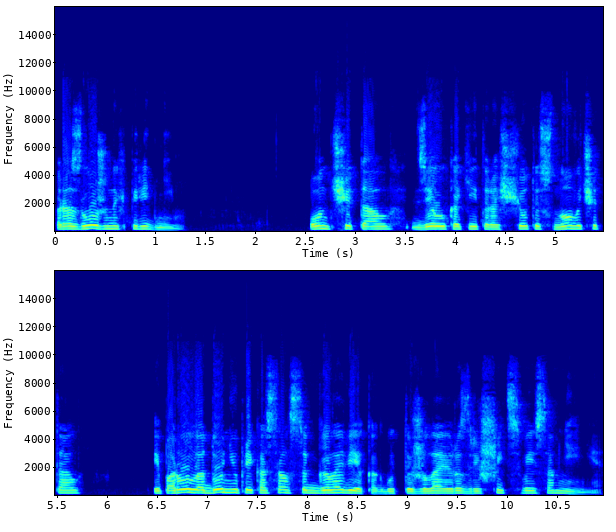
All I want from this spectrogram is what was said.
разложенных перед ним. Он читал, делал какие-то расчеты, снова читал, и порой ладонью прикасался к голове, как будто желая разрешить свои сомнения.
